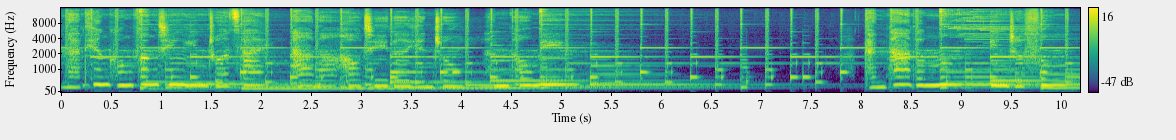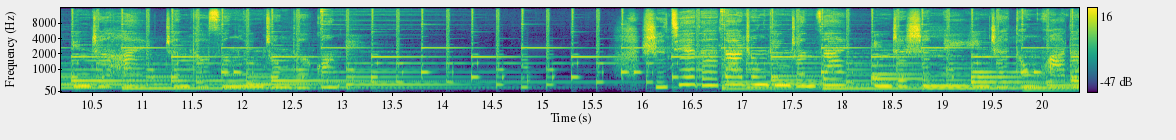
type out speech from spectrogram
那天空放晴，映着在他那好奇的眼中，很透明。看他的梦，迎着风，迎着海，穿透森林中的光影。世界的大钟停转在，迎着生命，迎着童话的。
